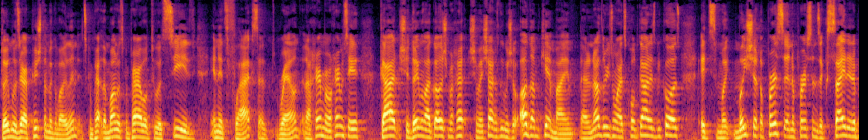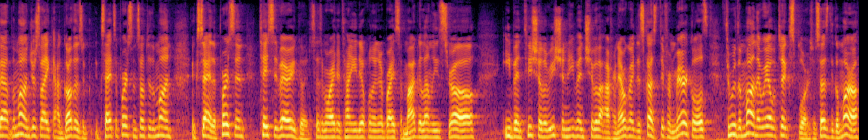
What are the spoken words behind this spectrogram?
Doim Lazar Pishta Megavailin. It's compar- the man was comparable to a seed in its flax, that's round. And Acherim Acherim say, God Shedoim Lagalish Shemeshach Libishal Adam Kim Mayim. That another reason why it's called God is because it's Moishech a person, a person's excited about the man, just like Haggadah excites a person, so to the man, excited. The person tasted very good. It says in the Tanya Dechol in a brisa, Magalam Yisrael. Ibn Tisha Ibn Shiva. Now we're going to discuss different miracles through the month that we're able to explore. So says the Gemara.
